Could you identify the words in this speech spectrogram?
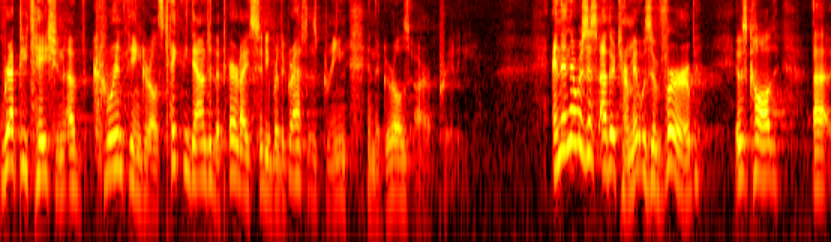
reputation of Corinthian girls. Take me down to the paradise city where the grass is green and the girls are pretty. And then there was this other term. It was a verb. It was called uh,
